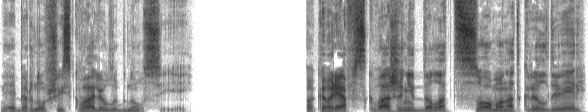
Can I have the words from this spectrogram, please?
и, обернувшись к Вале, улыбнулся ей. Поковыряв в скважине долотцом, он открыл дверь,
